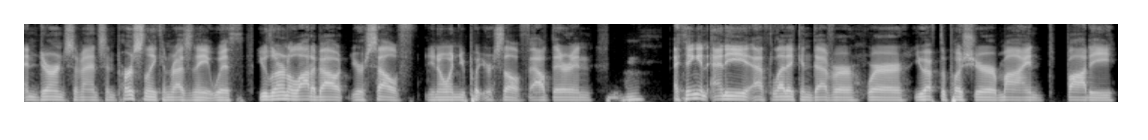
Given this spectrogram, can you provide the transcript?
endurance events and personally can resonate with you learn a lot about yourself, you know, when you put yourself out there and hmm I think in any athletic endeavor where you have to push your mind, body,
